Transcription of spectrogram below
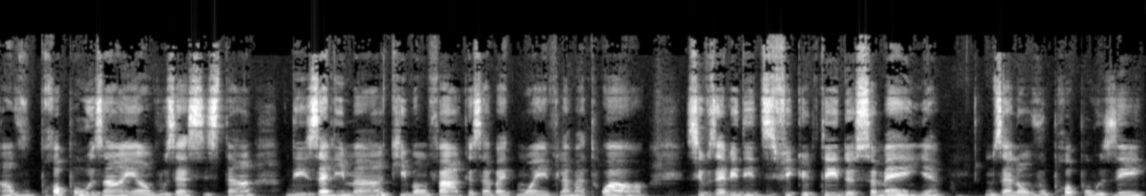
en vous proposant et en vous assistant des aliments qui vont faire que ça va être moins inflammatoire. Si vous avez des difficultés de sommeil, nous allons vous proposer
